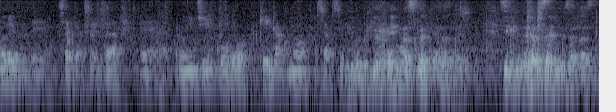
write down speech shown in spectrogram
のレベルで採択された、えー、浪日行動計画の作成。Или вы приехали в Москву, я назначен секретарем Совета Безопасности.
